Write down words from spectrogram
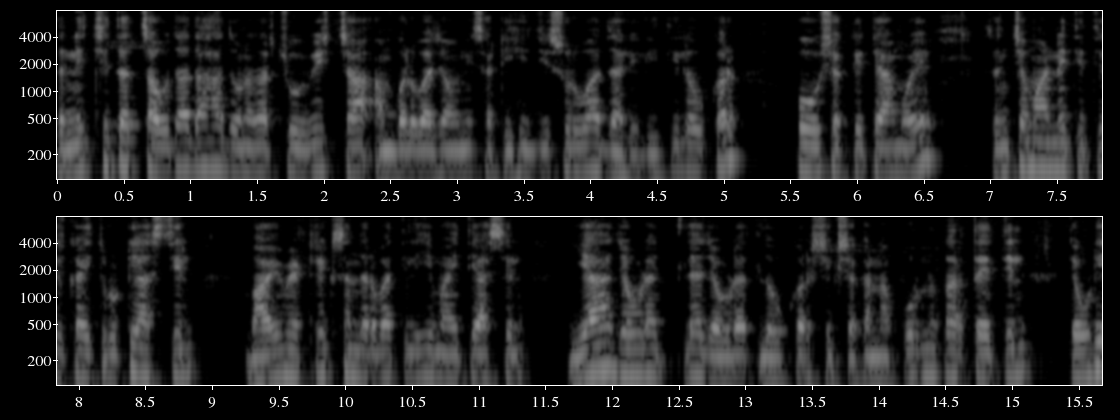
तर निश्चितच चौदा दहा दोन हजार चोवीसच्या अंमलबजावणीसाठी ही जी सुरुवात झालेली ती लवकर होऊ शकते. त्यामुळे संच मान्यतेतील काही त्रुटी असतील बायोमेट्रिक संदर्भातील ही माहिती असेल या जेवढ्यातल्या जेवढ्यात लवकर शिक्षकांना पूर्ण करता येतील तेवढी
